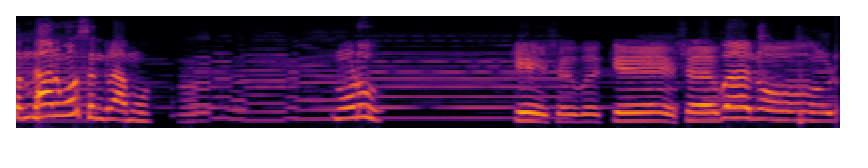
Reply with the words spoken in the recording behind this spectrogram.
ಸಂಧಾನವೋ ಸಂಗ್ರಾಮೋ ನೋಡು. ಕೇಶವ ಕೇಶವ ನೋಡ.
